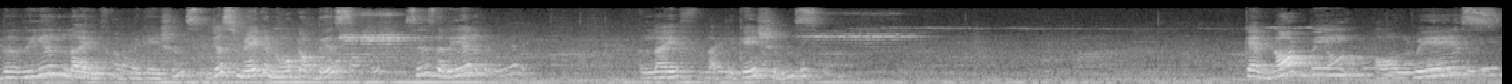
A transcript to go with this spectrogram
the real life applications, just make a note of this, since the real life applications cannot be always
